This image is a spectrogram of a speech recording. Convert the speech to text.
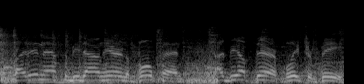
If I didn't have to be down here in the bullpen, I'd be up there at Bleacher Beach.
